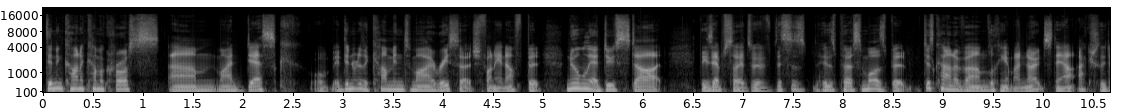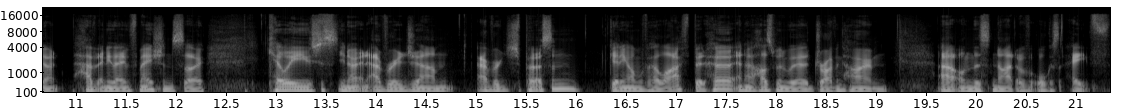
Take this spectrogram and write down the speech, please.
didn't kind of come across um, my desk, or it didn't really come into my research, funny enough. But normally I do start these episodes with this is who this person was, but just kind of um, looking at my notes now, I actually don't have any of that information. So Kelly is just, you know, an average, um, average person getting on with her life. But her and her husband were driving home uh, on this night of August 8th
